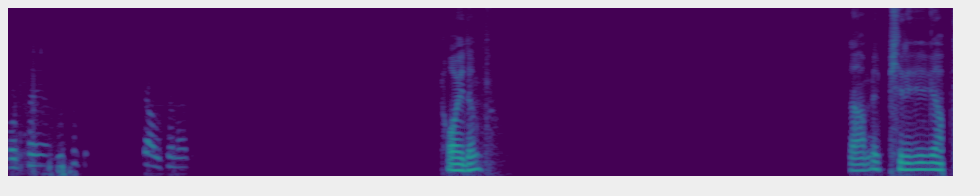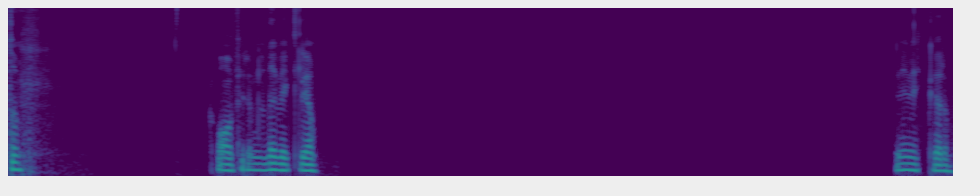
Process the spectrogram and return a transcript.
Ortaya Koydum. Daha bir preview yaptım. Confirm'de de bekliyorum. Ne bekliyorum?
